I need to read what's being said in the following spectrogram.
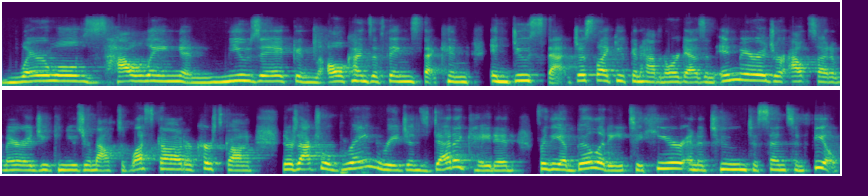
werewolves howling and music and all kinds of things that can induce that. Just like you can have an orgasm in marriage or outside of marriage, you can use your mouth to bless God or curse God. There's actual brain regions dedicated for the ability to hear and attune to sense and feel.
